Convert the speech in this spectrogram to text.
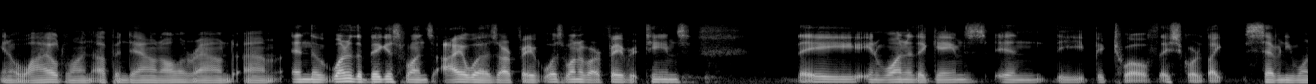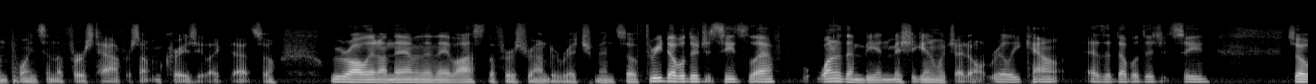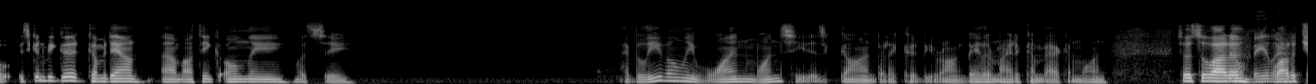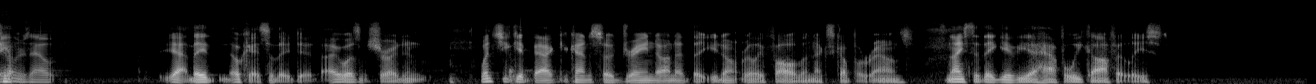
in a wild one, up and down, all around. Um, and the one of the biggest ones, Iowa, is our favorite. Was one of our favorite teams. They in one of the games in the Big 12, they scored like 71 points in the first half or something crazy like that. So we were all in on them, and then they lost the first round to Richmond. So three double-digit seeds left. One of them being Michigan, which I don't really count as a double-digit seed. So it's going to be good coming down. Um, I think only let's see. I believe only one one seed is gone, but I could be wrong. Baylor might have come back and won. So it's a lot No, of Baylor. a lot of ch- Baylor's out. yeah, they okay, so they did. I wasn't sure. I didn't. Once you get back, you're kind of so drained on it that you don't really follow the next couple of rounds. It's nice that they give you a half a week off at least.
